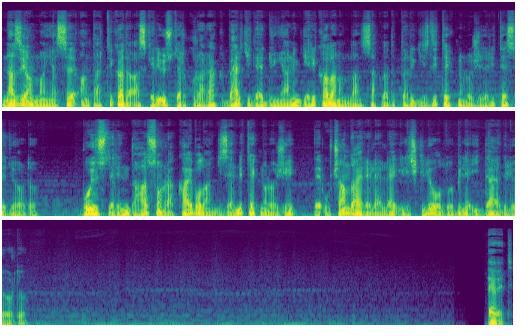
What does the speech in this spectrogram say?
Nazi Almanyası Antarktika'da askeri üsler kurarak belki de dünyanın geri kalanından sakladıkları gizli teknolojileri test ediyordu. Bu üslerin daha sonra kaybolan gizemli teknoloji ve uçan dairelerle ilişkili olduğu bile iddia ediliyordu. Evet,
